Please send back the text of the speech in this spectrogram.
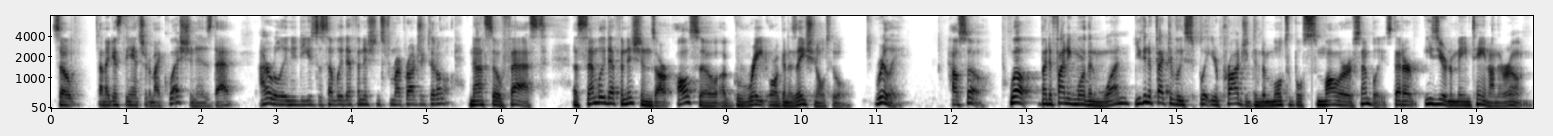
So then I guess the answer to my question is that I don't really need to use assembly definitions for my project at all. Not so fast. Assembly definitions are also a great organizational tool. Really? How so? Well, by defining more than one, you can effectively split your project into multiple smaller assemblies that are easier to maintain on their own.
